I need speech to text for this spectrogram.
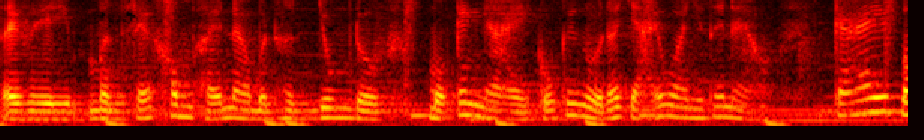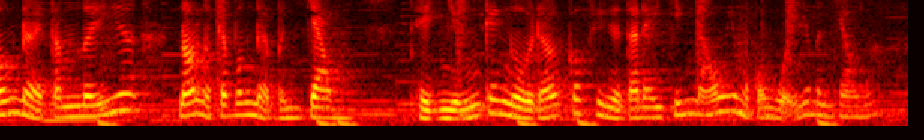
Tại vì mình sẽ không thể nào mình hình dung được một cái ngày của cái người đó trải qua như thế nào. Cái vấn đề tâm lý á, nó là cái vấn đề bên trong. Thì những cái người đó có khi người ta đang chiến đấu với một con quỷ ở bên trong á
